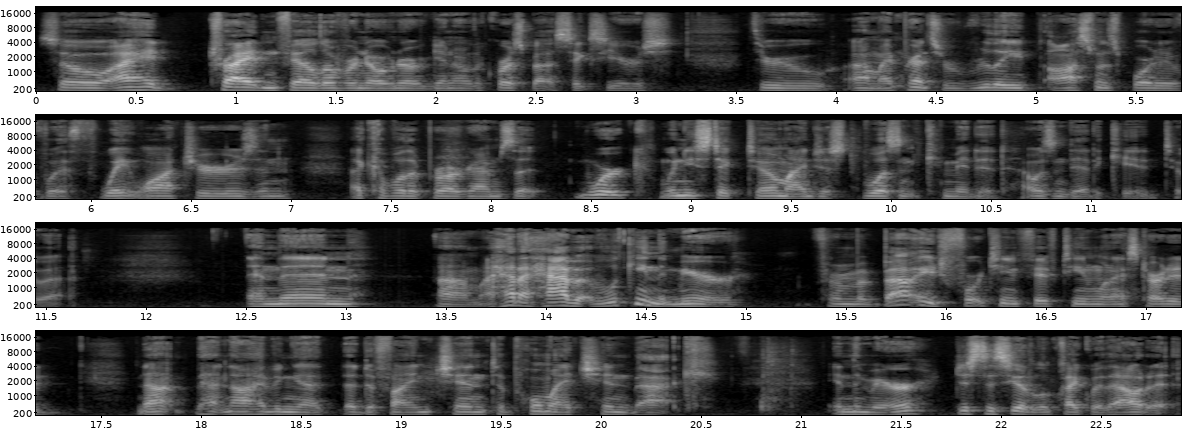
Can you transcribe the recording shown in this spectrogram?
So I had tried and failed over and over and over again over the course of about six years. Through um, my parents were really awesome and supportive with Weight Watchers and a couple other programs that work when you stick to them. I just wasn't committed. I wasn't dedicated to it. And then um, I had a habit of looking in the mirror from about age 14, 15 when I started not not having a, a defined chin to pull my chin back in the mirror just to see what it looked like without it.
